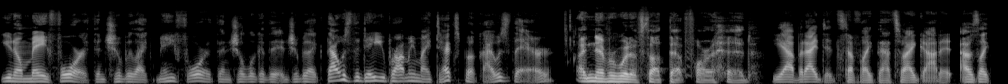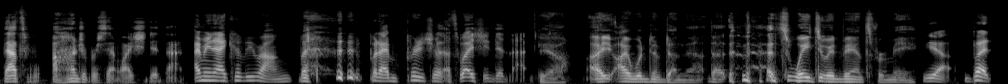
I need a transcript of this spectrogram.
you know May 4th? and she'll be like, "May 4th," and she'll look at it and she'll be like, "That was the day you brought me my textbook. I was there." I never would have thought that far ahead. Yeah, but I did stuff like that, so I got it. I was like, "That's hundred percent why she did that." I mean, I could be wrong, but but I'm pretty sure that's why she did that. Yeah. I, I wouldn't have done that. That that's way too advanced for me. Yeah. But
